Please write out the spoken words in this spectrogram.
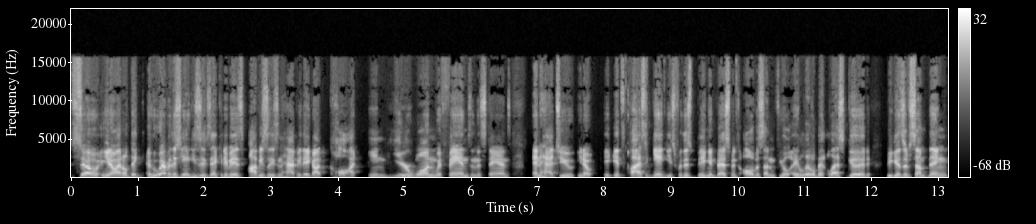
So, you know, I don't think whoever this Yankees executive is obviously isn't happy they got caught in year one with fans in the stands and had to, you know, it's classic Yankees for this big investment all of a sudden feel a little bit less good because of something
